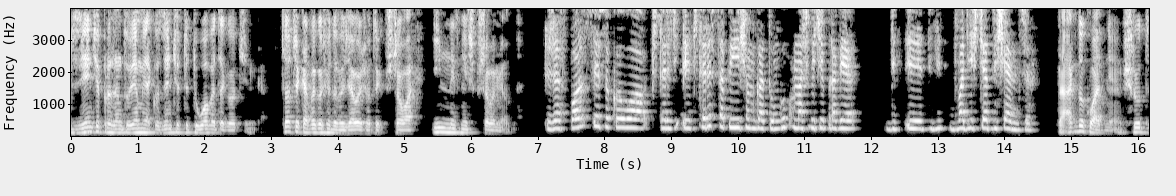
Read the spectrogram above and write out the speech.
Zdjęcie prezentujemy jako zdjęcie tytułowe tego odcinka. Co ciekawego się dowiedziałeś o tych pszczołach innych niż pszczoły miodne? Że w Polsce jest około 40, y, 450 gatunków, a na świecie prawie 20 tysięcy. Tak, dokładnie. Wśród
